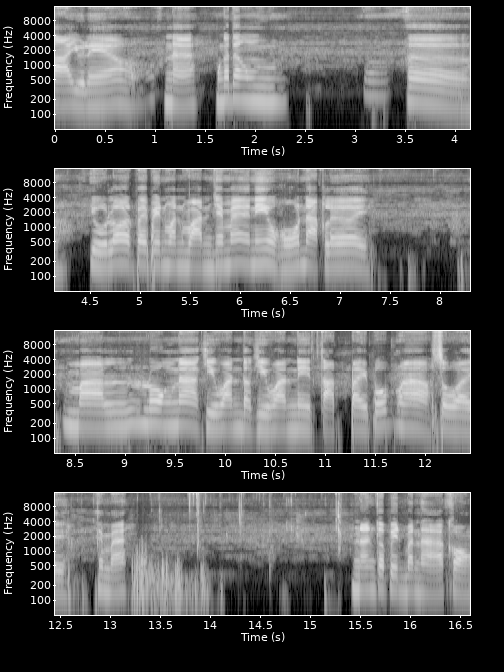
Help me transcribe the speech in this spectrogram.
ตายอยู่แล้วนะ มันก็ต้อง เออ อยู่รอดไปเป็นวันๆใช่ไหมอันนี้โอ้โหหนักเลย มาล่วงหน้ากี่วันต่อกี่วันนี่ตัดไปปุ๊บอ้าวซวยใช่ไหมนั่นก็เป็นปัญหาของ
